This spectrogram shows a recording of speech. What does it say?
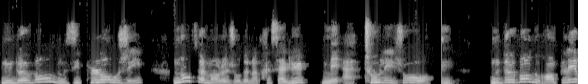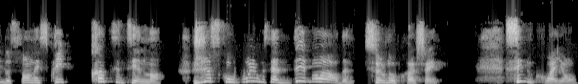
nous devons nous y plonger, non seulement le jour de notre salut, mais à tous les jours. Nous devons nous remplir de son esprit quotidiennement, jusqu'au point où ça déborde sur nos prochains. Si nous croyons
